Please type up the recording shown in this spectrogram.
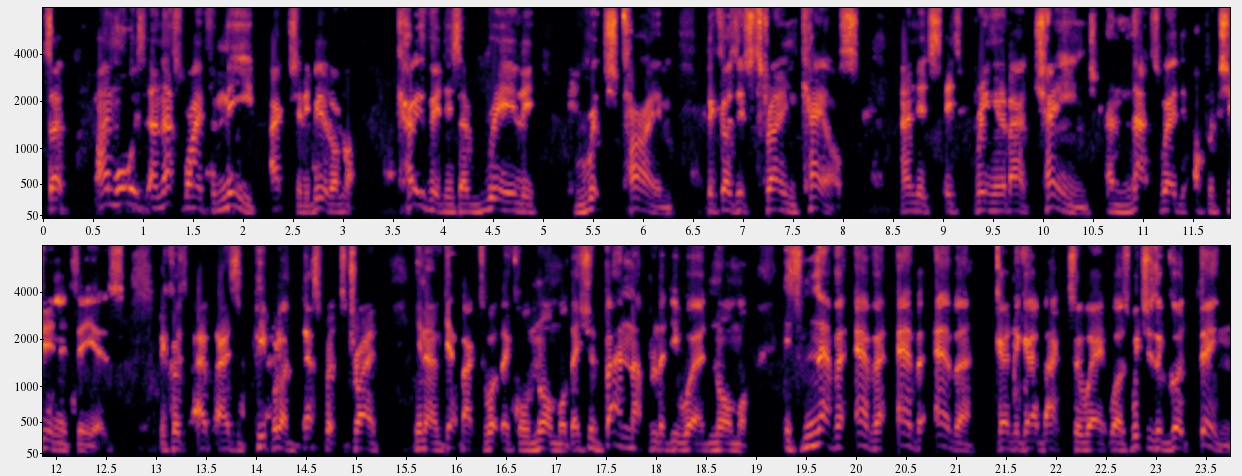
So I'm always, and that's why for me, actually, believe it or not, COVID is a really rich time because it's thrown chaos and it's it's bringing about change, and that's where the opportunity is. Because as people are desperate to try, you know, get back to what they call normal, they should ban that bloody word normal. It's never, ever, ever, ever going to go back to where it was, which is a good thing.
